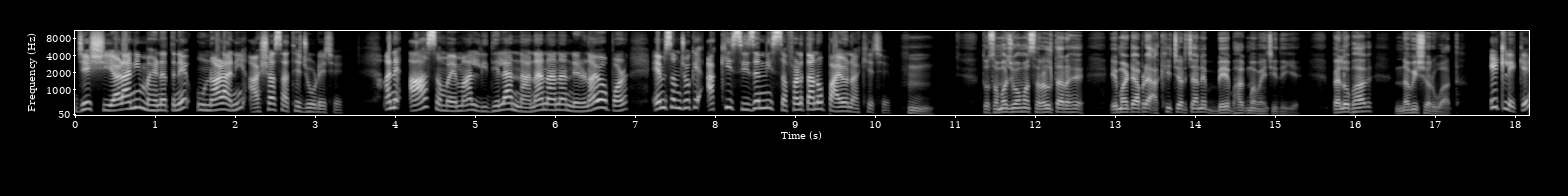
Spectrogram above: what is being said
જે શિયાળાની મહેનતને ઉનાળાની આશા સાથે જોડે છે. અને આ સમયમાં લીધેલા નાના નાના નિર્ણયો પણ એમ સમજો કે આખી સિઝનની સફળતાનો પાયો નાખે છે. હમ. તો સમજવામાં સરળતા રહે એ માટે આપણે આખી ચર્ચાને બે ભાગમાં વહેંચી દઈએ. પહેલો ભાગ નવી શરૂઆત. એટલે કે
